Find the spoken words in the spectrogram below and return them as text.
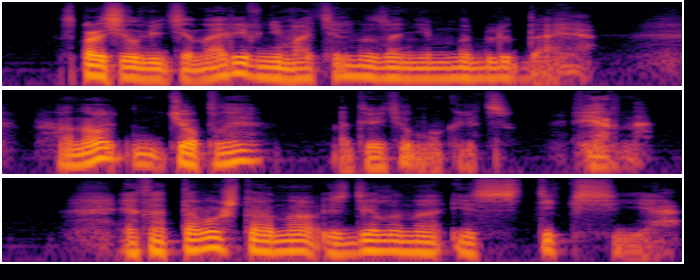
— спросил ветеринарий, внимательно за ним наблюдая. — Оно теплое, — ответил мокрец. — Верно. Это от того, что оно сделано из стиксия.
